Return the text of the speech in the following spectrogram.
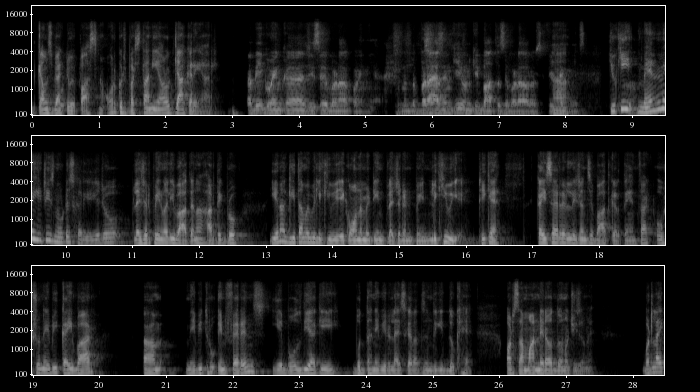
It comes back to your past. और कुछ बचता नहीं है और क्या करें यार? अभी गोयंका जी से बड़ा कोई नहीं है। मतलब बड़ा एजम की उनकी बातों से बड़ा और उसकी हाँ. क्योंकि हाँ. मैंने ना ये चीज़ नोटिस करी है ये जो प्लेजर पेन वाली बात है ना हार्दिक ब्रो ये ना गीता में भी लिखी हुई है equanimity in pleasure and pain लिखी हुई है, ठीक है? कई सारे रिलीजन से बात करते हैं। इनफैक्ट ओशो ने भी कई बार मे बी थ्रू इन्फेरेंस ये बोल दिया कि बुद्धा ने भी रियलाइज़ करा, ज़िंदगी दुख है और सामान्य रहो दोनों चीज़ों में। But like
